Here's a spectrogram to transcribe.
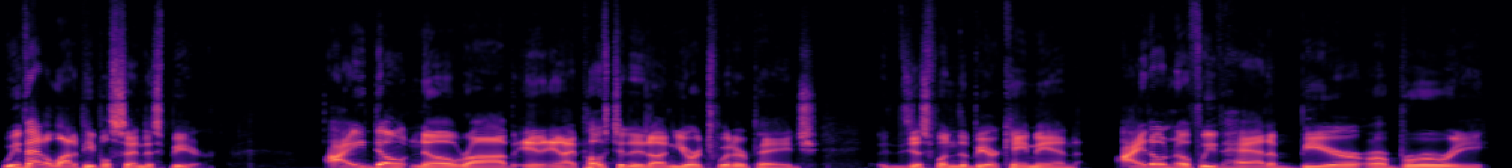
we've had a lot of people send us beer. I don't know, Rob, and, and I posted it on your Twitter page just when the beer came in. I don't know if we've had a beer or a brewery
